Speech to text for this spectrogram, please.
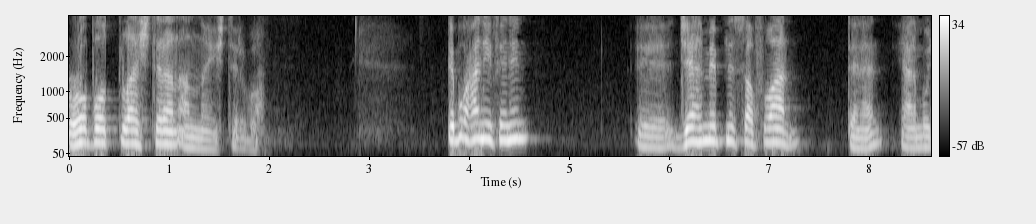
robotlaştıran anlayıştır bu. Ebu Hanife'nin e, Cehm İbni Safvan denen, yani bu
